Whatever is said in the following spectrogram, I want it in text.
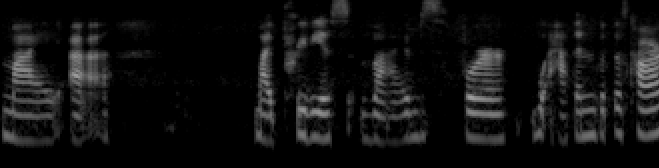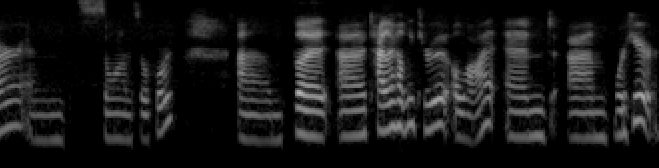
my uh, my previous vibes for what happened with this car and so on and so forth. Um, but uh, Tyler helped me through it a lot, and um, we're here.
